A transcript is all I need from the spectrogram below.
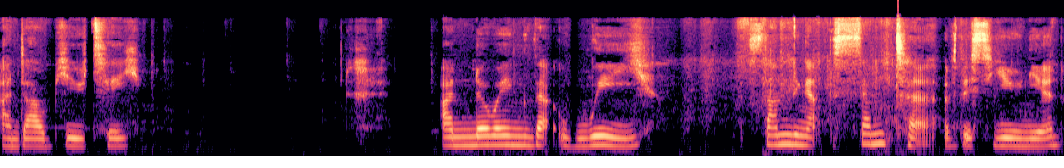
and our beauty. And knowing that we, standing at the centre of this union,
